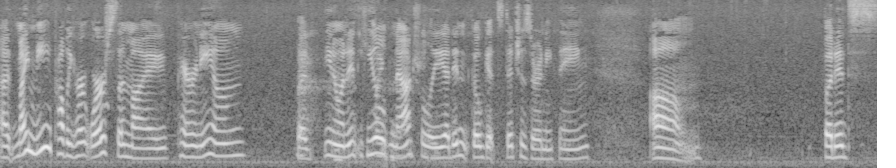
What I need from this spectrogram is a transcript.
Uh, my knee probably hurt worse than my perineum but you know and it healed naturally. I didn't go get stitches or anything. Um, but it's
